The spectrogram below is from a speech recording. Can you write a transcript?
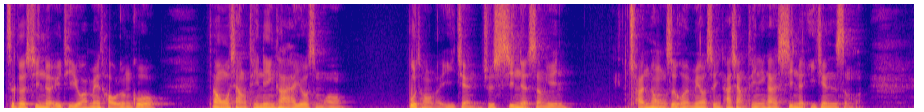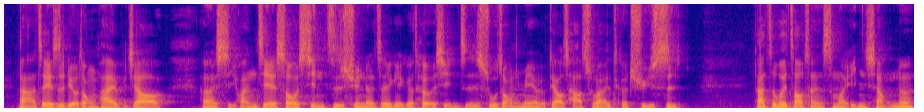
这个新的议题我还没讨论过，但我想听听看还有什么不同的意见，就是新的声音。传统社会没有声音，他想听听看新的意见是什么。那这也是流动派比较呃喜欢接受新资讯的这个一个特性，这是书中里面有调查出来的这个趋势。那这会造成什么影响呢？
